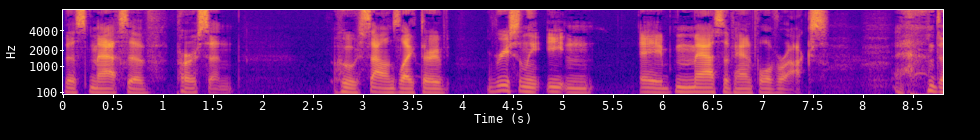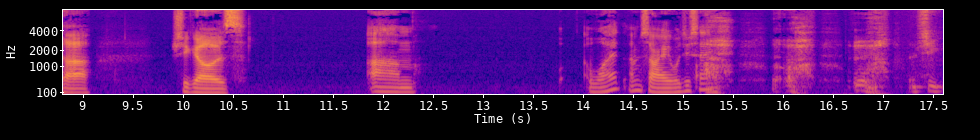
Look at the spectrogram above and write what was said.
this massive person who sounds like they've recently eaten a massive handful of rocks. And uh, she goes, um, what? I'm sorry. What'd you say? and she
